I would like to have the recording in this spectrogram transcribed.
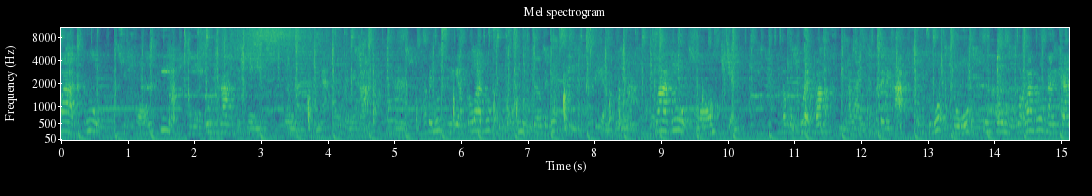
วาดรูปสิ่งของที่มีรูปร่างเป็นวงกลมอย่างเงี้ยเข้าใจไหมคะอ่าถ้าเป็นรูปสี่เหลี่ยมก็วาดรูปสิ่งของที่หนูเจอเป็นรูปสี่เหลี่ยมลงมาวาดรูปพร้อมเขียน ระบุด้วยว่ามันคืออะไรเข้าใจไหมคะ สมมติหนูวงกลมหนูวาดรูปนาฬิกา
